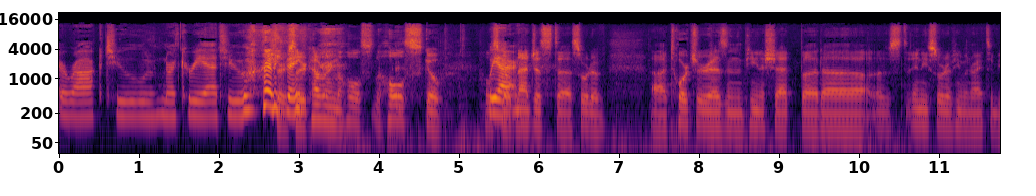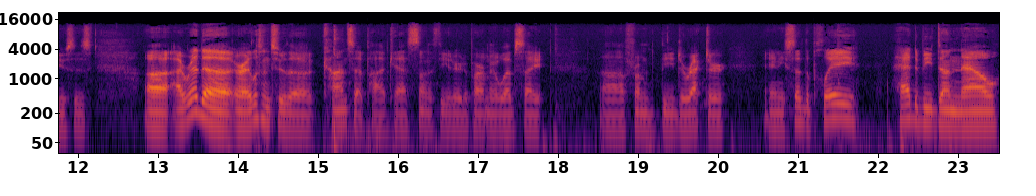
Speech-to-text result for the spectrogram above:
Iraq to North Korea to anything. Sure, so you're covering the whole the whole scope, whole We scope, are. not just uh, sort of uh, torture as in Pinochet, but uh, any sort of human rights abuses. Uh, I read uh, or I listened to the concept podcast on the theater department website uh, from the director, and he said the play had to be done now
